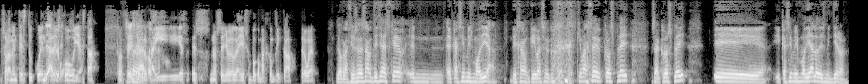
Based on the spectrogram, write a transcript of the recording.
solamente es tu cuenta Ya, del juego y ya está. Entonces Sí, yo creo que ahí es, es, no sé, yo creo que ahí es un poco más complicado, pero bueno. Lo gracioso de esta noticia es que en el casi mismo día dijeron que iba a ser que iban a hacer crossplay, o sea, crossplay, y, y casi mismo día lo desmintieron.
